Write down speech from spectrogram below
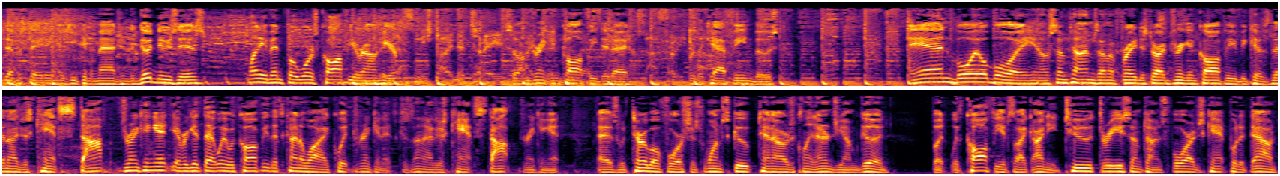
devastating, as you can imagine. The good news is plenty of InfoWars coffee around here. So I'm drinking coffee today for the caffeine boost. And boy, oh boy, you know, sometimes I'm afraid to start drinking coffee because then I just can't stop drinking it. You ever get that way with coffee? That's kind of why I quit drinking it because then I just can't stop drinking it. As with Turbo Force, just one scoop, 10 hours of clean energy, I'm good. But with coffee, it's like I need two, three, sometimes four. I just can't put it down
